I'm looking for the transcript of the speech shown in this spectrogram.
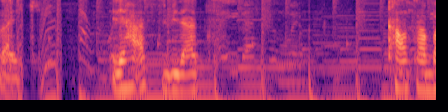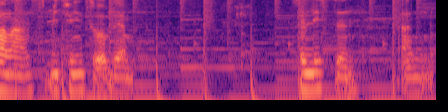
like it has to be that counterbalance between two of them. So listen and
